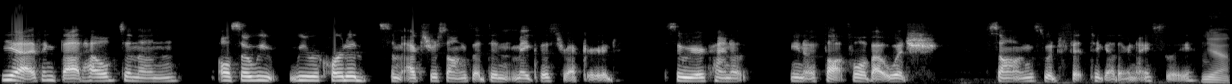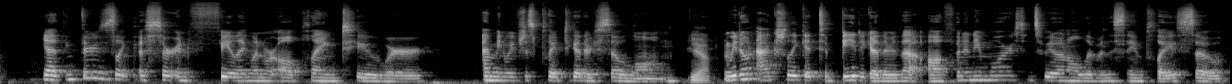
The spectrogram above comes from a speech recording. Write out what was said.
yeah, I think that helped and then also we we recorded some extra songs that didn't make this record. So we were kind of, you know, thoughtful about which songs would fit together nicely. Yeah. Yeah, I think there's like a certain feeling when we're all playing too, where I mean, we've just played together so long. Yeah. And we don't actually get to be together that often anymore since we don't all live in the same place. So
